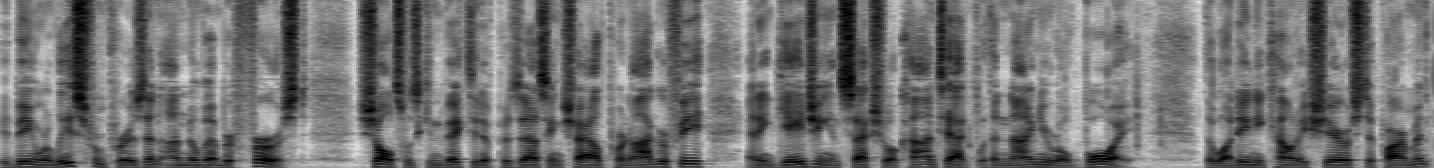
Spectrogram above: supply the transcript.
is being released from prison on November 1st. Schultz was convicted of possessing child pornography and engaging in sexual contact with a nine-year-old boy. The Wadena County Sheriff's Department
